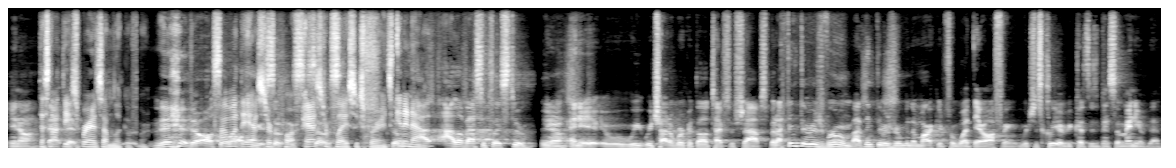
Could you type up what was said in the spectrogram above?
You know, That's not the that- experience I'm looking for. They're, they're also. I want the Astor, so- Par- so- Astor Place experience, so in and out. I, I love Astor Place too, you know, and it, it- we, we try to work with all types of shops, but I think there is room. I think there is room in the market for what they're offering, which is clear because there's been so many of them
